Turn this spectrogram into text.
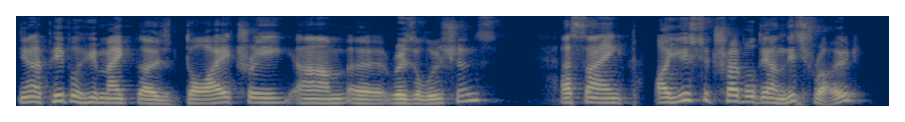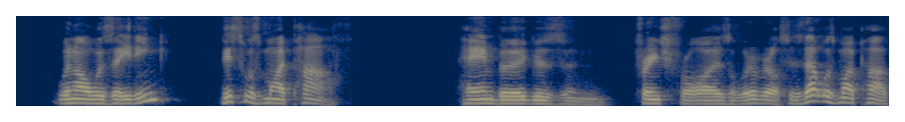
You know, people who make those dietary um, uh, resolutions are saying, I used to travel down this road when I was eating. This was my path hamburgers and French fries or whatever else is. That was my path.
